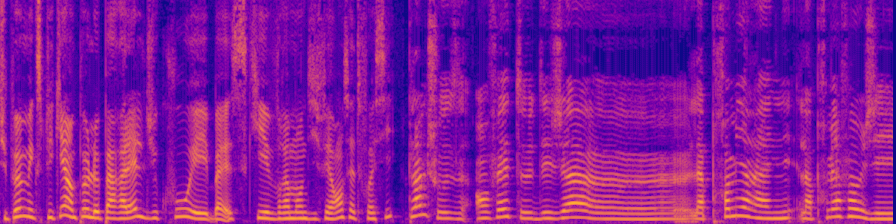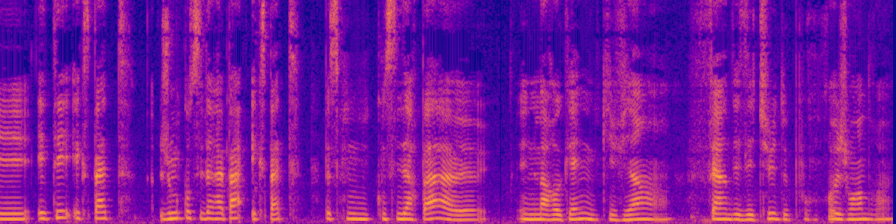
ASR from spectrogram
Tu peux m'expliquer un peu le parallèle du coup et bah, ce qui est vraiment différent cette fois-ci? Plein de choses. En fait, euh, déjà euh, la première année, la première fois où j'ai été expat, je me considérais pas expat parce qu'on ne considère pas euh, une marocaine qui vient faire des études pour rejoindre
